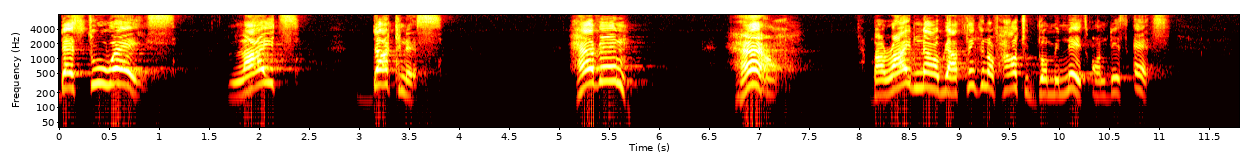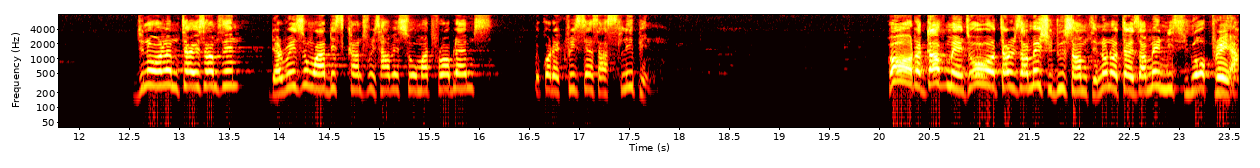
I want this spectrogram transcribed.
there's two ways light, darkness, heaven, hell. But right now, we are thinking of how to dominate on this earth. Do you know what I'm telling you something? The reason why this country is having so much problems because the Christians are sleeping. Oh, the government, oh, Theresa May should do something. No, no, Theresa May needs your prayer.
